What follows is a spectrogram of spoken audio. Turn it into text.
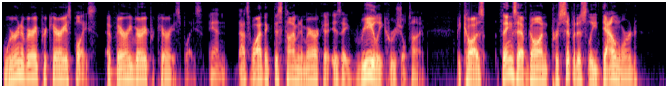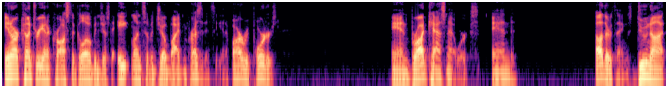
we're in a very precarious place, a very, very precarious place. And that's why I think this time in America is a really crucial time because things have gone precipitously downward in our country and across the globe in just eight months of a Joe Biden presidency. And if our reporters and broadcast networks and other things do not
